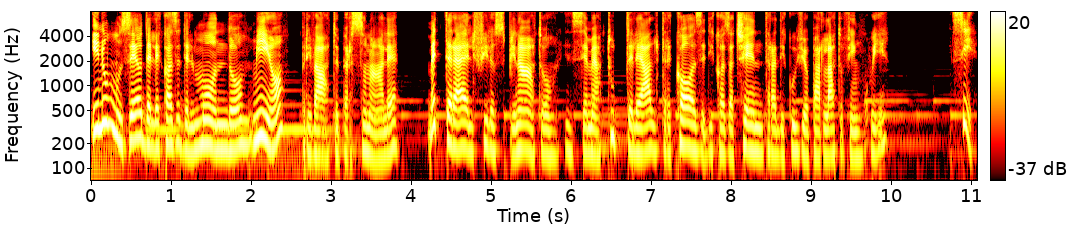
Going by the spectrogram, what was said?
In un museo delle cose del mondo, mio, privato e personale, Metterei il filo spinato insieme a tutte le altre cose di cosa c'entra di cui vi ho parlato fin qui? Sì,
